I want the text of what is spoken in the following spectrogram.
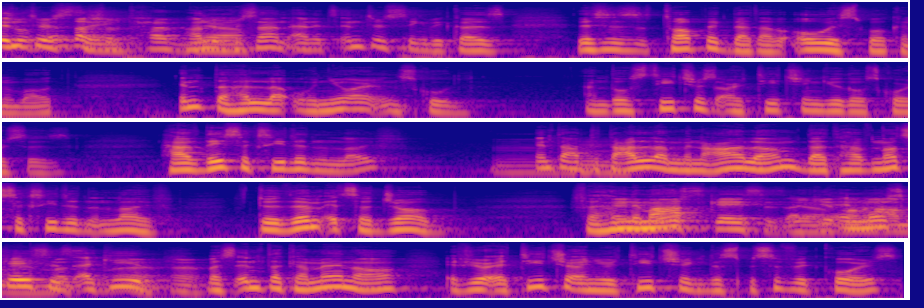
روح شوف أنت interesting. شو بتحب. 100% and it's interesting because this is a topic that I've always spoken about. أنت هلأ when you are in school and those teachers are teaching you those courses have they succeeded in life مم. انت عم تتعلم من عالم that have not succeeded in life to them it's a job فهن in ما most cases اكيد in ما most بنعمم، cases بس- اكيد آه، آه. بس انت كمان if you're a teacher and you're teaching the specific course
